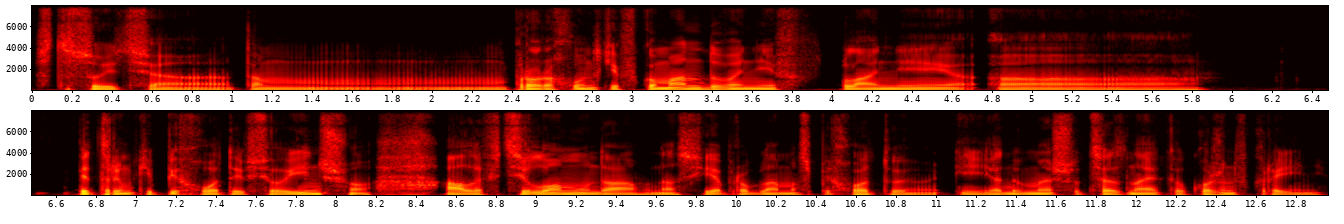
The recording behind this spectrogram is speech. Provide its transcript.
стосується там прорахунків в командуванні в плані е, підтримки піхоти і всього іншого. Але в цілому, да, у нас є проблема з піхотою, і я думаю, що це знає кожен в країні.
